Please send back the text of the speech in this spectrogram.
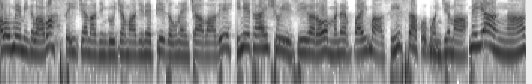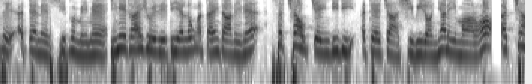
အားလုံးပဲမင်္ဂလာပါစိတ်ချမ်းသာခြင်းကိုကြံပါခြင်းနဲ့ပြည့်စုံနိုင်ကြပါစေဒီနေ့ထိုင်းရွှေဈေးကတော့မနက်ပိုင်းမှာဈေးစပွင့်ပွင့်ချင်းမှာ250အတက်နဲ့ဈေးပွင့်မိမဲ့ဒီနေ့ထိုင်းရွှေဈေးတစ်ရက်လုံးအတိုင်းတာနေနဲ့16ကြိမ်တိတိအတက်ကြရှိပြီးတော့ညနေမှာတော့အချာ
